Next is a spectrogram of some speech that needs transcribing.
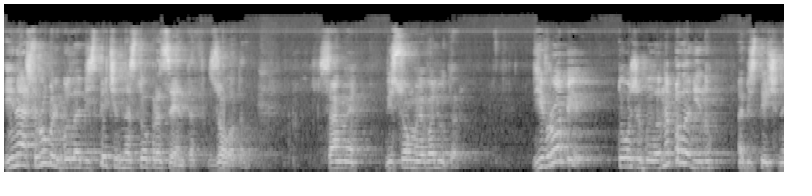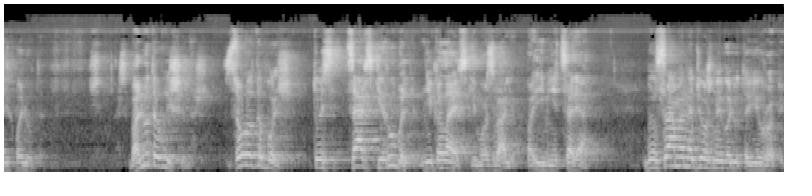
И наш рубль был обеспечен на 100% золотом. Самая весомая валюта. В Европе тоже было наполовину обеспечена их валюта. Валюта выше наша, золото больше. То есть царский рубль, Николаевский его звали по имени царя, был самой надежной валютой в Европе.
